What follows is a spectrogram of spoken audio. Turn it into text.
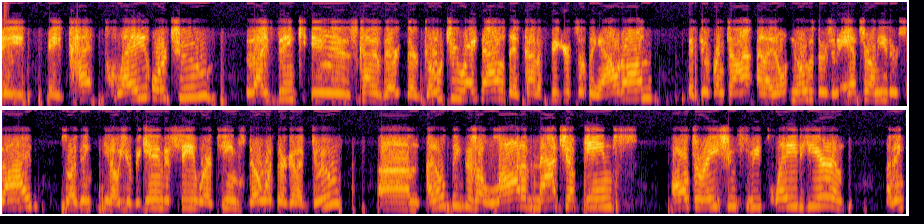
a a pet play or two that I think is kind of their their go to right now that they've kind of figured something out on at different times. And I don't know that there's an answer on either side. So I think you know you're beginning to see where teams know what they're going to do. Um, I don't think there's a lot of matchup games alterations to be played here, and I think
